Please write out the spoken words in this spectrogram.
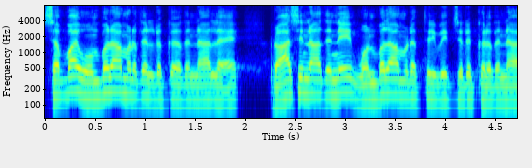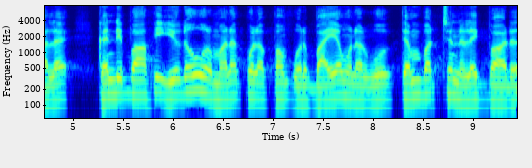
செவ்வாய் ஒன்பதாம் இடத்தில் இருக்கிறதுனால ராசிநாதனே ஒன்பதாம் இடத்தில் வச்சிருக்கிறதுனால கண்டிப்பாக ஏதோ ஒரு மனக்குழப்பம் ஒரு பய உணர்வு தெம்பற்ற நிலைப்பாடு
